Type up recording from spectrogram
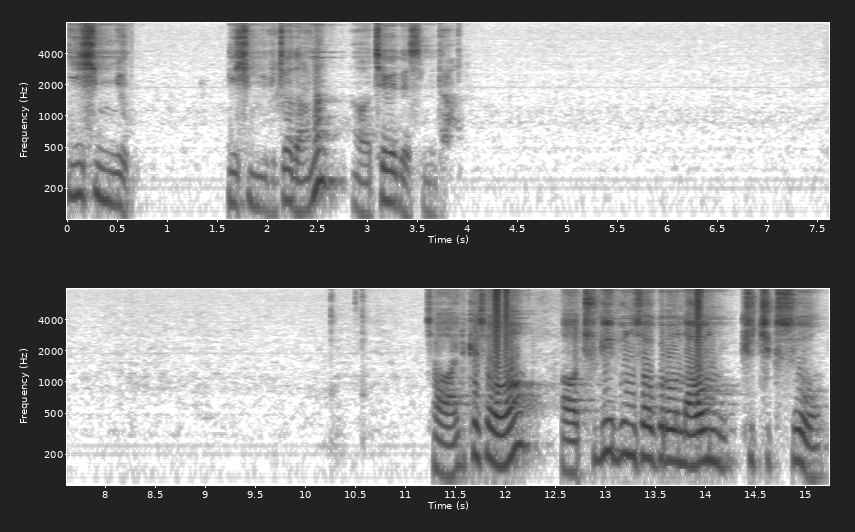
26, 26이죠. 다음은 어, 제외됐습니다. 자, 이렇게 해서 어, 주기 분석으로 나온 규칙수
